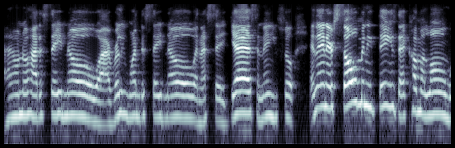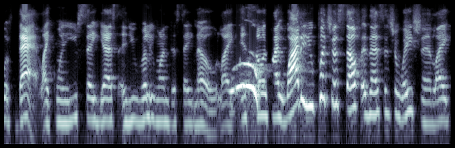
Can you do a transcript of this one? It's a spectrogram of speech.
I don't know how to say no. I really wanted to say no. And I said yes. And then you feel, and then there's so many things that come along with that. Like when you say yes and you really wanted to say no. Like, and so it's like, why do you put yourself in that situation? Like,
